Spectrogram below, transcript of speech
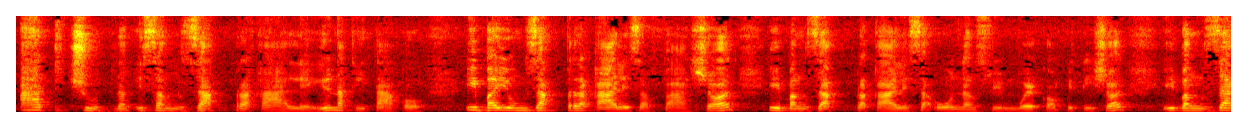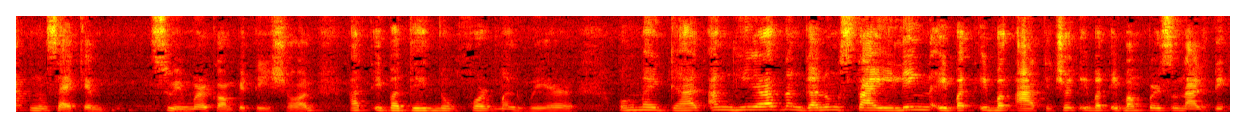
attitude ng isang Zach Prakale, yung nakita ko. Iba yung Zach Prakale sa fashion, ibang Zach Prakale sa unang swimwear competition, ibang Zach ng second swimwear competition, at iba din nung formal wear. Oh my God, ang hirap ng ganong styling na iba't ibang attitude, iba't ibang personality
